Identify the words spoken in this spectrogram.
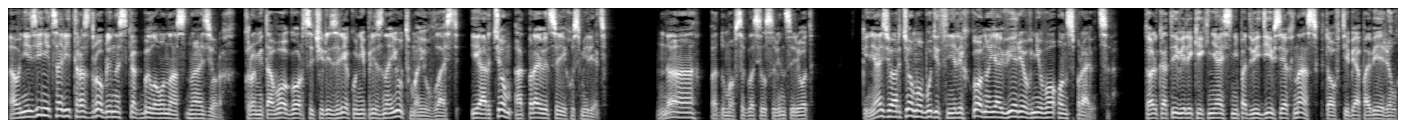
а в низине царит раздробленность, как было у нас на озерах. Кроме того, горцы через реку не признают мою власть, и Артем отправится их усмирять. «Да», — подумав, согласился Винцериот. «Князю Артему будет нелегко, но я верю в него, он справится. Только ты, великий князь, не подведи всех нас, кто в тебя поверил,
